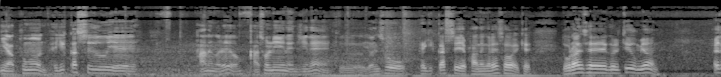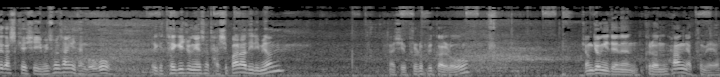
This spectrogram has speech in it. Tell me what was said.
이 약품은 배기가스에 반응을 해요. 가솔린 엔진에 그 연소 배기가스에 반응을 해서 이렇게 노란색을 띄우면 헤드가스켓이 이미 손상이 된 거고 이렇게 대기 중에서 다시 빨아들이면 다시 블루빛깔로 변경이 되는 그런 화학약품이에요.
